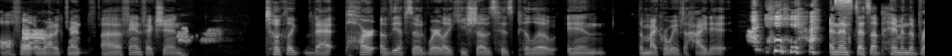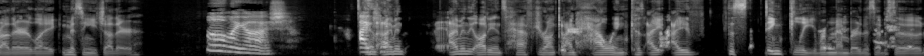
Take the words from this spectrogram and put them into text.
awful erotic fan, uh, fan fiction took like that part of the episode where like he shoves his pillow in the microwave to hide it yeah. and then sets up him and the brother like missing each other Oh my gosh. I and can't. i'm in i'm in the audience half drunk and i'm howling because i i distinctly remember this episode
